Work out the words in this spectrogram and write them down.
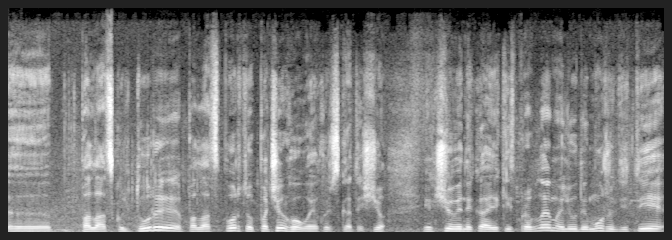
е, палац культури, палац спорту. Почергово я хочу сказати, що якщо виникають якісь проблеми, люди можуть йти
